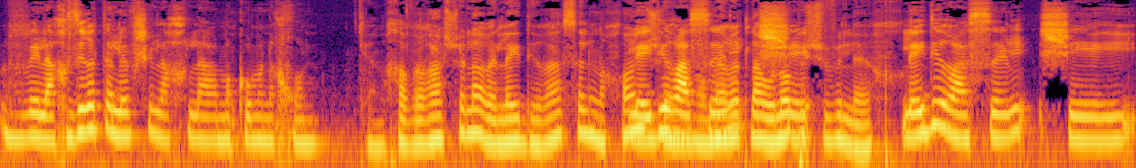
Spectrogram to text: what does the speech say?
ולהחזיר את הלב שלך למקום הנכון. כן, חברה שלה, ליידי ראסל, נכון? ליידי ראסל. שאומרת לה, הוא לא ש... לא בשבילך. ליידי ראסל, שהיא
